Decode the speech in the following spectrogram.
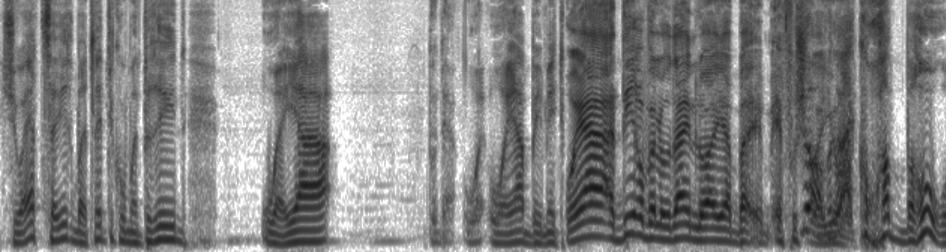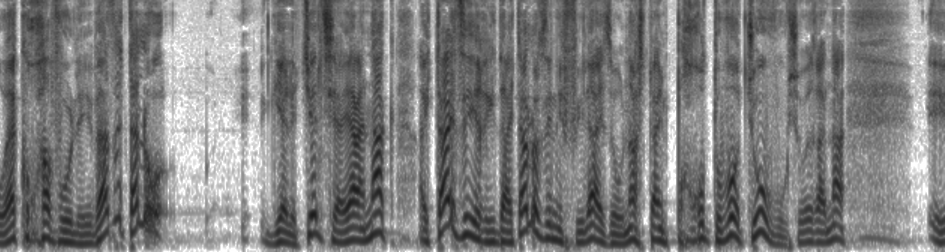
כשהוא היה צעיר באתלטיקו מדריד, הוא היה, אתה יודע, הוא, הוא היה באמת... הוא היה אדיר, אבל הוא עדיין לא היה איפה שהוא לא, אבל הוא היום. היה כוכב ברור, הוא היה כוכב עולה, ואז הייתה לו הגיע לצ'לסי, היה ענק, הייתה איזו ירידה, הייתה לו איזו נפילה, איזו עונה שתיים פחות טובות, שוב, הוא שוער ענק. אה,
